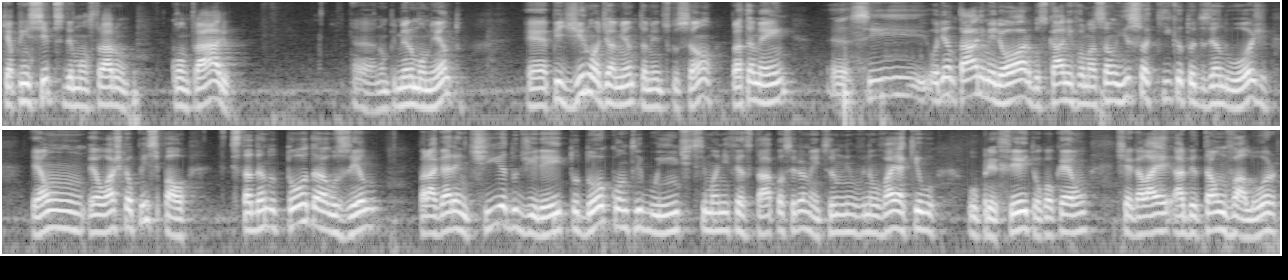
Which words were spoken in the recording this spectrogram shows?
que a princípio se demonstraram contrário, é, num primeiro momento, é, um adiamento também de discussão para também é, se orientarem melhor, buscarem informação. Isso aqui que eu estou dizendo hoje é um, eu acho que é o principal. Está dando todo o zelo para a garantia do direito do contribuinte se manifestar posteriormente. Não, não vai aqui o, o prefeito ou qualquer um chegar lá e arbitrar um valor,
